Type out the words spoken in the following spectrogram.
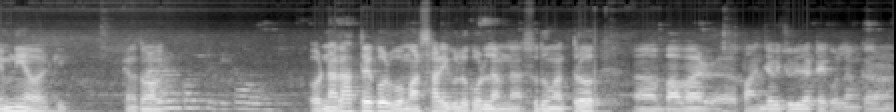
এমনি আবার কি? কেন তোমার ওর না রাত্রে করব মার শাড়িগুলো করলাম না। শুধুমাত্র বাবার পাঞ্জাবি চুড়িদারটাই করলাম কারণ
